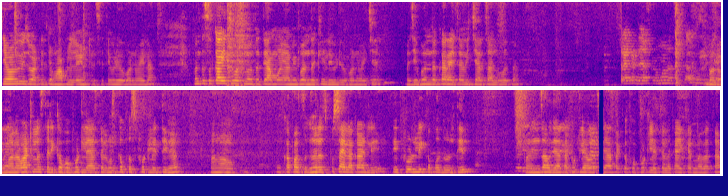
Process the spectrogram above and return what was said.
जेव्हा व्ह्यूज वाटेल तेव्हा आपल्याला इंटरेस्ट येते व्हिडिओ बनवायला. पण तसं काहीच होत नव्हतं. त्यामुळे आम्ही बंद केले व्हिडिओ बनवायचे. म्हणजे बंद करायचा विचार चालू होता. बघा मला वाटलंच तरी कप फुटले असतील पण कपच फुटले तिनं. कपाचं घरच पुसायला काढले. ते फुडली कप दोन तीन पण जाऊ दे आता फुटल्यावर आता कप फुटले त्याला काय करणार आता?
